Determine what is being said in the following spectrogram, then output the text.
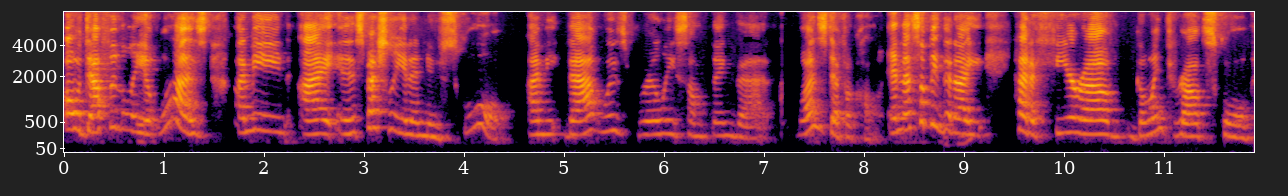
Oh, definitely it was. I mean, I especially in a new school. I mean, that was really something that was difficult. And that's something that I had a fear of going throughout school.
